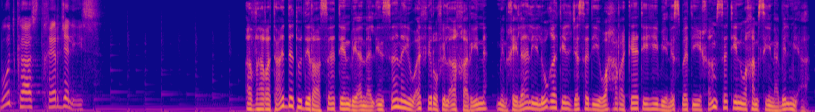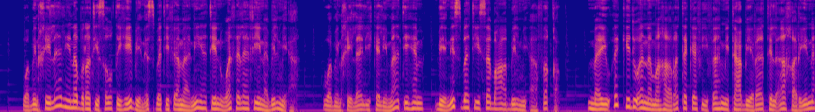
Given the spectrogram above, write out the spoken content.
بودكاست خير جليس. أظهرت عدة دراسات بأن الإنسان يؤثر في الآخرين من خلال لغة الجسد وحركاته بنسبة 55% ومن خلال نبرة صوته بنسبة 38% ومن خلال كلماتهم بنسبة 7% فقط. ما يؤكد أن مهارتك في فهم تعبيرات الآخرين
